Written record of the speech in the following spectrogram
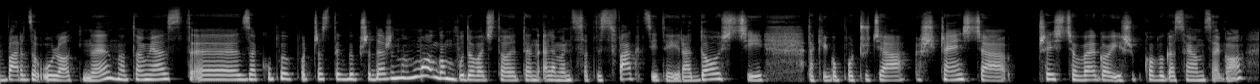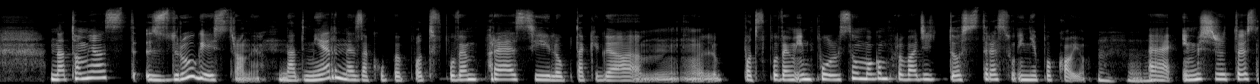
bardzo ulotny, natomiast e, zakupy podczas tych wyprzedaży no, mogą budować to, ten element satysfakcji, satysfakcji, tej radości, takiego poczucia szczęścia przejściowego i szybko wygasającego. Natomiast z drugiej strony nadmierne zakupy pod wpływem presji lub takiego mm, lub pod wpływem impulsu mogą prowadzić do stresu i niepokoju. Mhm. E, I myślę, że to jest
